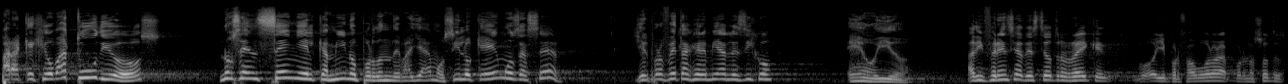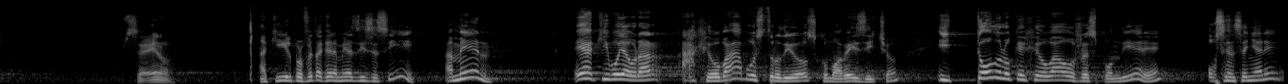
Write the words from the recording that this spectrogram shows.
para que Jehová tu Dios nos enseñe el camino por donde vayamos y lo que hemos de hacer. Y el profeta Jeremías les dijo, he oído. A diferencia de este otro rey que, oye, por favor, ora por nosotros. Cero. Aquí el profeta Jeremías dice, sí, amén. He aquí voy a orar a Jehová vuestro Dios, como habéis dicho, y todo lo que Jehová os respondiere, os enseñaré.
